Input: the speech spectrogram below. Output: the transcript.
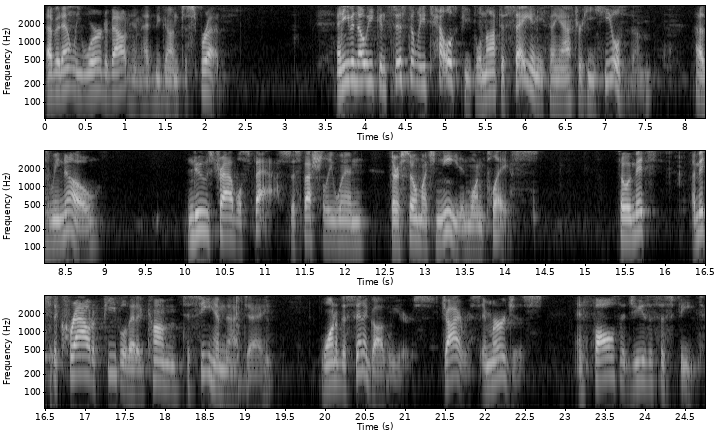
Evidently, word about him had begun to spread. And even though he consistently tells people not to say anything after he heals them, as we know, news travels fast, especially when there's so much need in one place. So amidst, amidst the crowd of people that had come to see him that day, one of the synagogue leaders, Jairus, emerges and falls at Jesus' feet.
